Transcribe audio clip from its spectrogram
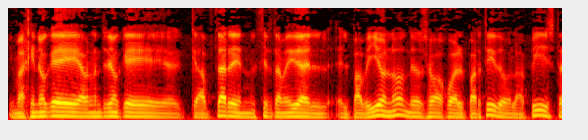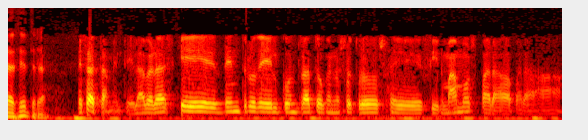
Imagino que habrán tenido que, adaptar en cierta medida el, pabellón, ¿no? Donde se va a jugar el partido, la pista, etcétera. Exactamente. La verdad es que dentro del contrato que nosotros eh, firmamos para, para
